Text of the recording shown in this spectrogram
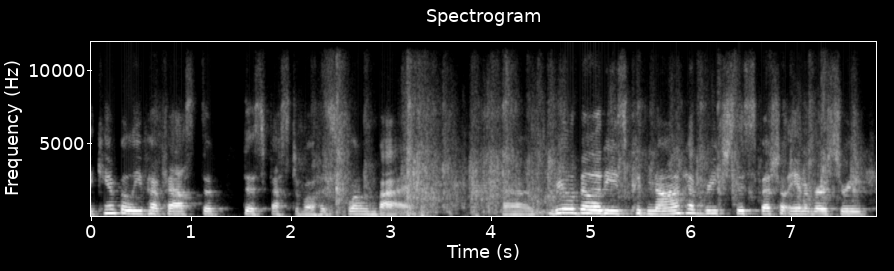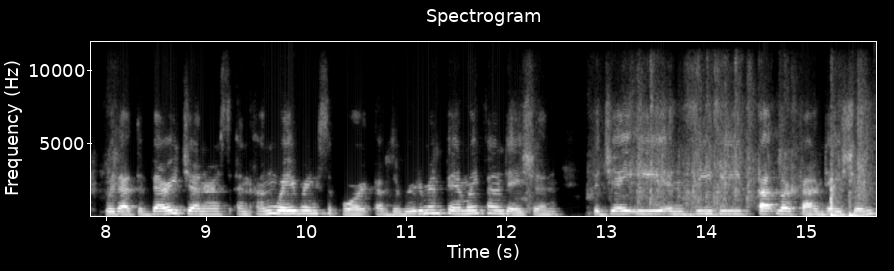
I can't believe how fast the, this festival has flown by. Um, ReelAbilities could not have reached this special anniversary without the very generous and unwavering support of the Ruderman Family Foundation, the J.E. and Z.B. Butler Foundation,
